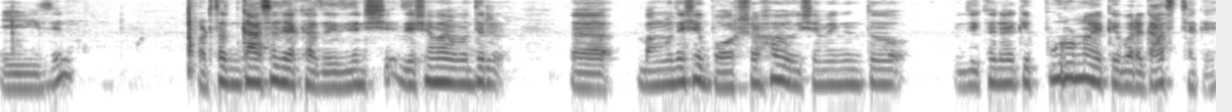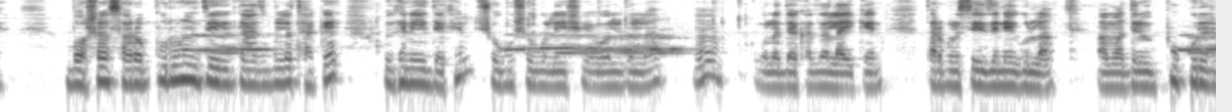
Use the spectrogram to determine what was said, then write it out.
এই যে অর্থাৎ গাছে দেখা যায়, যে যে সময় আমাদের বাংলাদেশে বর্ষা হয়, ওই সময় কিন্তু যেখানে আর কি পুরনো একেবারে গাছ থাকে, বর্ষা ছাড়াও পুরনো যে গাছগুলো থাকে, ওইখানেই দেখেন সবুজ সবুজ এই শৈবালগুলা হ্যাঁ ওগুলা দেখা যায় লাইকেন তারপরে যে এগুলা, আমাদের ওই পুকুরের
